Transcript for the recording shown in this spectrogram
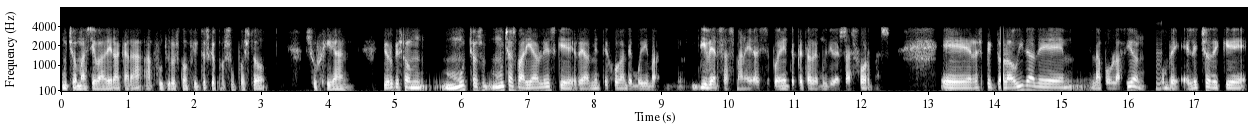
mucho más llevadera cara a futuros conflictos que, por supuesto, surgirán. Yo creo que son muchos, muchas variables que realmente juegan de muy diversas maneras y se pueden interpretar de muy diversas formas. Eh, respecto a la huida de la población, mm. hombre, el hecho de que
